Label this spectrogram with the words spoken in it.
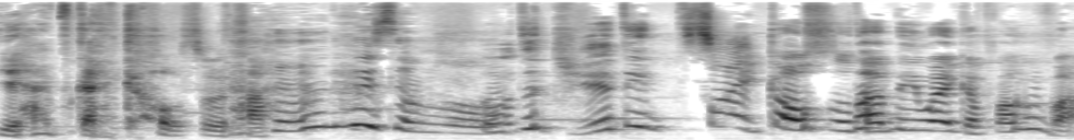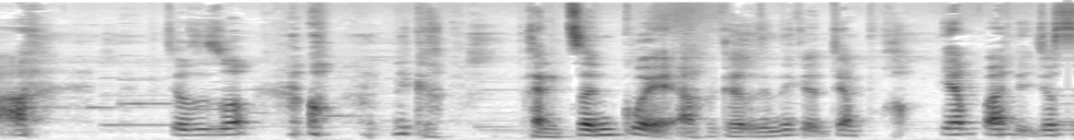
也还不敢告诉他，为什么？我们就决定再告诉他另外一个方法，就是说哦，那个很珍贵啊，可是那个这样不好，要不然你就是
